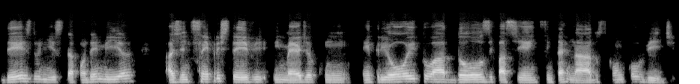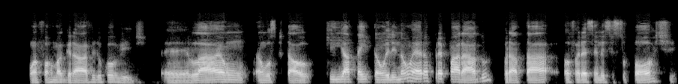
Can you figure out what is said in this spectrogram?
desde o início da pandemia, a gente sempre esteve, em média, com entre 8 a 12 pacientes internados com Covid, com a forma grave do Covid. É, lá é um, é um hospital que até então ele não era preparado para estar tá oferecendo esse suporte.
